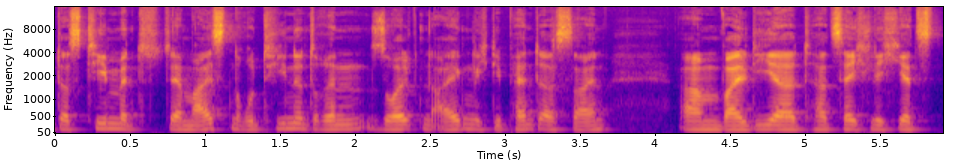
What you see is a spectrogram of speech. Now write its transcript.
das Team mit der meisten Routine drin sollten eigentlich die Panthers sein, ähm, weil die ja tatsächlich jetzt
